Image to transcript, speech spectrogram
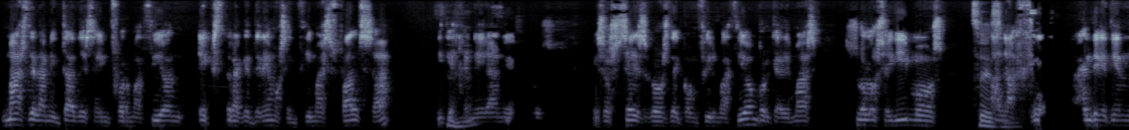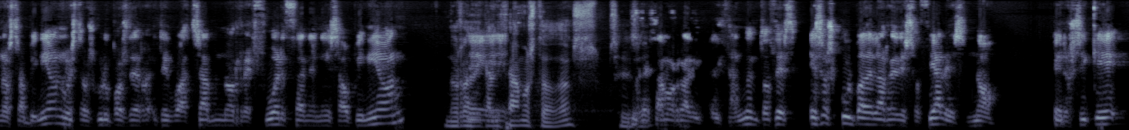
más de la mitad de esa información extra que tenemos encima es falsa y que generan esos, sesgos de confirmación, porque además solo seguimos a La, gente, que tiene nuestra opinión, nuestros grupos de, WhatsApp nos refuerzan en esa opinión. Nos radicalizamos todos. nos estamos radicalizando. Entonces, ¿eso es culpa de las redes sociales? No. Pero sí que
